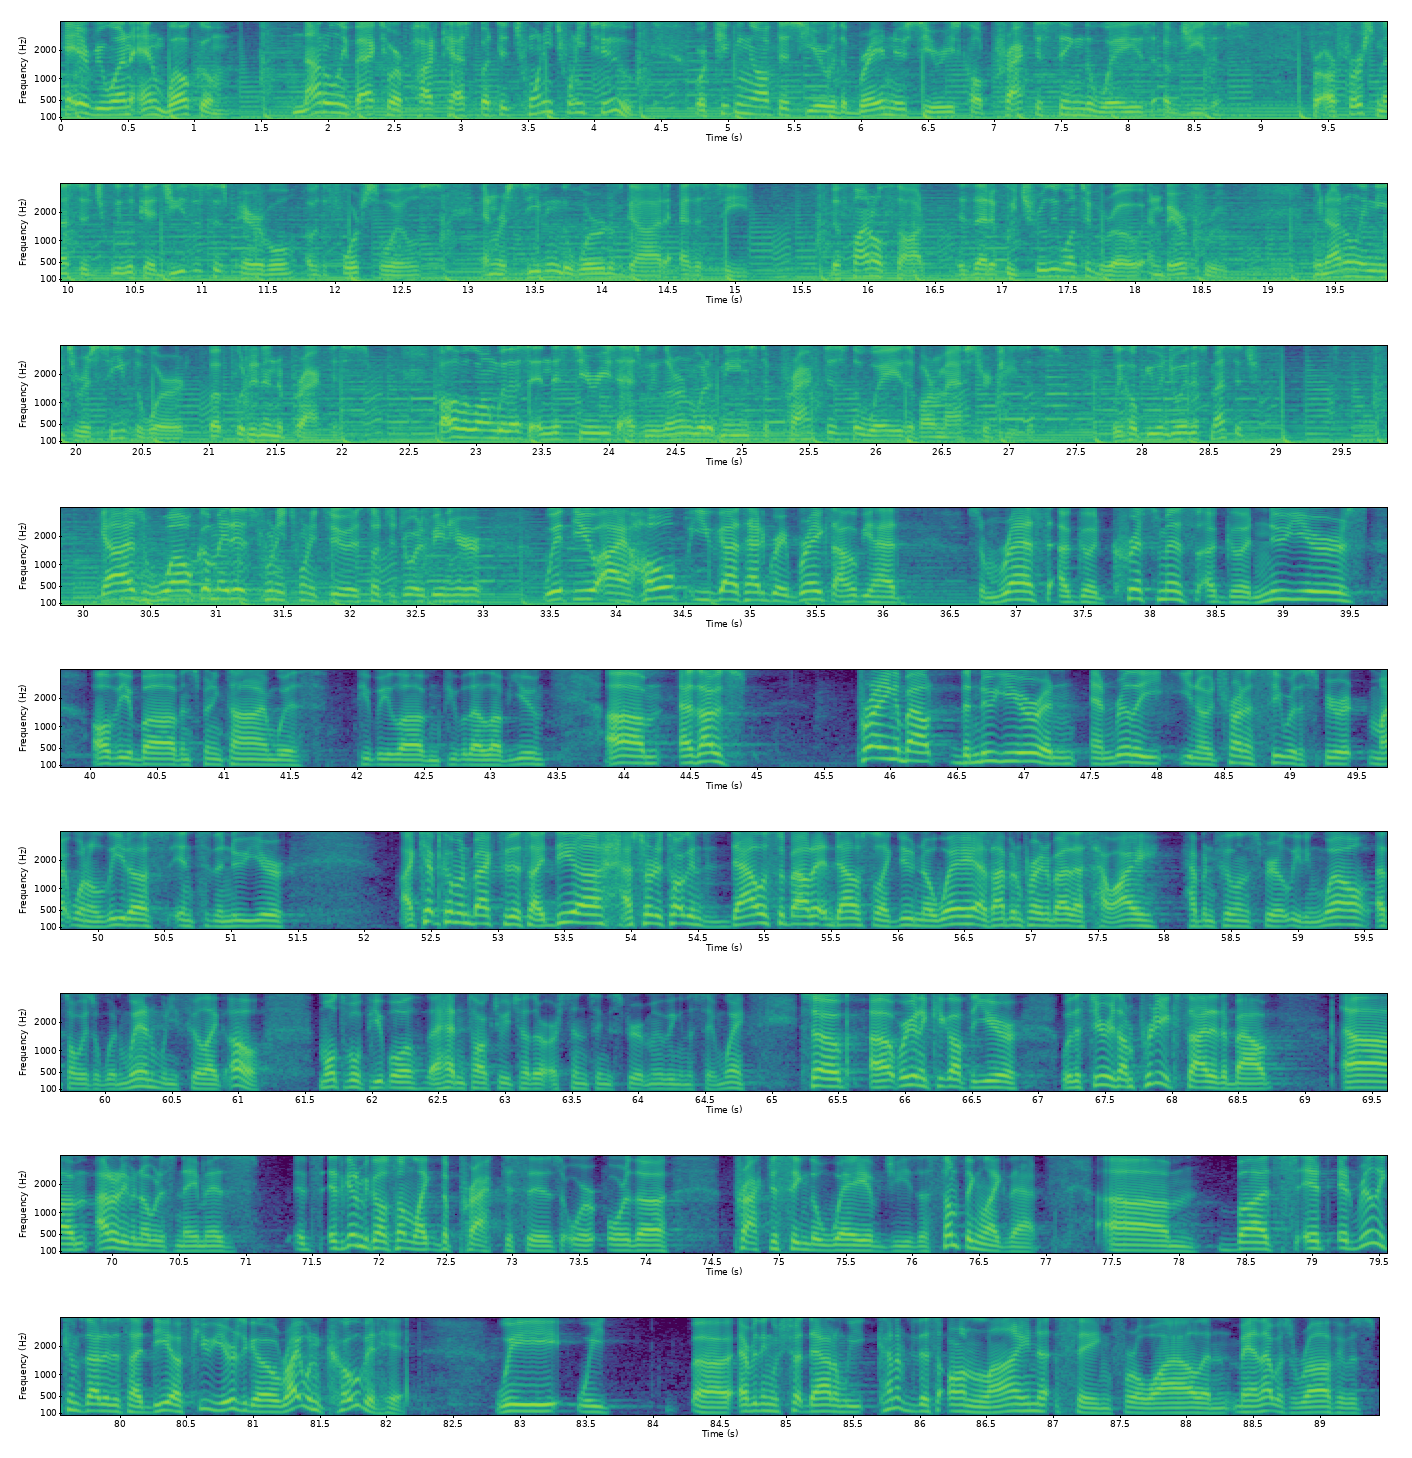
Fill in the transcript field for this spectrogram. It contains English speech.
Hey, everyone, and welcome. Not only back to our podcast, but to 2022. We're kicking off this year with a brand new series called Practicing the Ways of Jesus. For our first message, we look at Jesus' parable of the four soils and receiving the Word of God as a seed. The final thought is that if we truly want to grow and bear fruit, we not only need to receive the Word, but put it into practice. Follow along with us in this series as we learn what it means to practice the ways of our Master Jesus. We hope you enjoy this message. Guys, welcome. It is 2022. It is such a joy to be in here with you. I hope you guys had great breaks. I hope you had some rest, a good Christmas, a good New Year's, all the above, and spending time with people you love and people that love you. Um, as I was praying about the new year and, and really, you know, trying to see where the Spirit might want to lead us into the new year, I kept coming back to this idea. I started talking to Dallas about it, and Dallas was like, dude, no way. As I've been praying about it, that's how I have been feeling the Spirit leading well. That's always a win win when you feel like, oh, multiple people that hadn't talked to each other are sensing the Spirit moving in the same way. So uh, we're going to kick off the year with a series I'm pretty excited about. Um, I don't even know what its name is. It's, it's going to be called something like The Practices or, or the Practicing the Way of Jesus, something like that. Um, but it, it really comes out of this idea a few years ago, right when COVID hit. We, we uh, everything was shut down, and we kind of did this online thing for a while. And man, that was rough. It was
